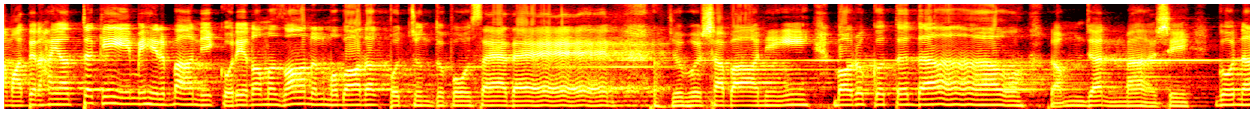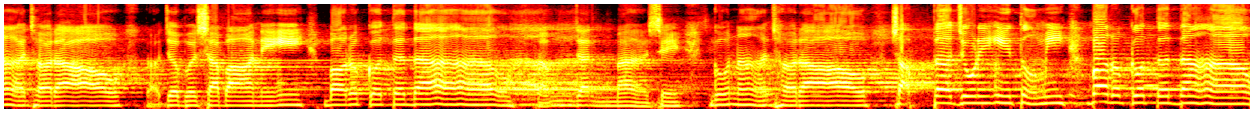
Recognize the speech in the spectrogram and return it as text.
আমাদের হায়াতটাকে মেহেরবানি করে রমজানুল মুবারক পর্যন্ত পৌঁছায় দেন। রজব শাবানে বরকত দাও, রমজান মাসে গোনা ঝরাও। রজব শাবানে বরকত দাও, রমজান মাসে গোনা ঝরাও। সপ্তাহ জুড়ে তুমি বরকত দাও,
